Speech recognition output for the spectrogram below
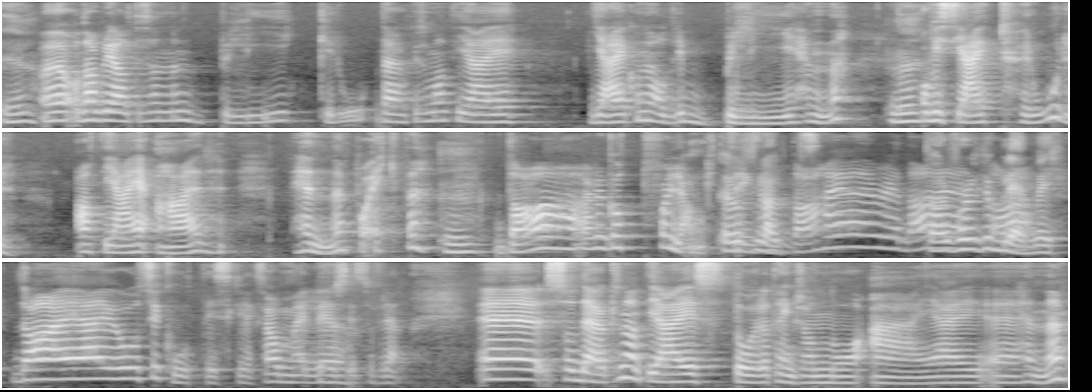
Eh, og da blir jeg alltid sånn Men bli Gro Det er jo ikke som at jeg Jeg kan jo aldri bli henne. Og hvis jeg tror at jeg er henne på ekte, da har det gått for langt. Ikke for langt. Da, har jeg, da, Da får du da- problemer. Da, er jeg jo psykotisk, liksom. Eller schizofren. Eh, så det er jo ikke sånn at jeg står og tenker sånn Nå er jeg eh, henne.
